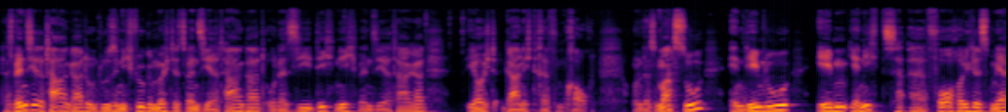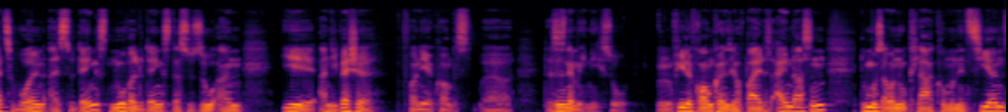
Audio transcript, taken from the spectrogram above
dass wenn sie ihre Tage hat und du sie nicht vögeln möchtest, wenn sie ihre Tage hat, oder sie dich nicht, wenn sie ihre Tage hat, ihr euch gar nicht treffen braucht. Und das machst du, indem du eben ihr nicht äh, vorheuchelst, mehr zu wollen, als du denkst, nur weil du denkst, dass du so an, ihr, an die Wäsche von ihr kommst. Äh, das ist nämlich nicht so. Hm, viele Frauen können sich auf beides einlassen. Du musst aber nur klar kommunizieren,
